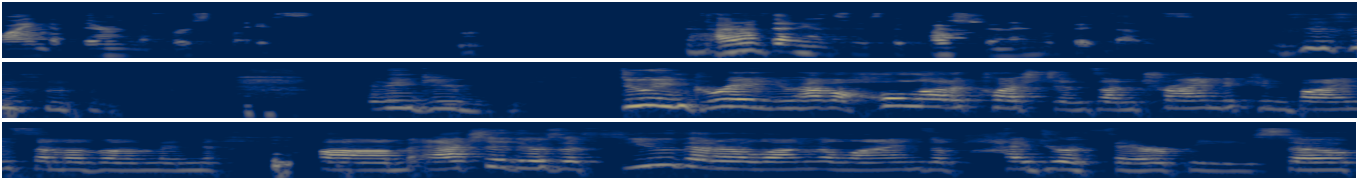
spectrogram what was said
wind up there in the first place. I don't know if that answers the question. I hope it does. I think you're doing great. You have a whole lot of questions. I'm trying to combine some of them. And um, actually, there's a few that are along the lines of hydrotherapy. So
